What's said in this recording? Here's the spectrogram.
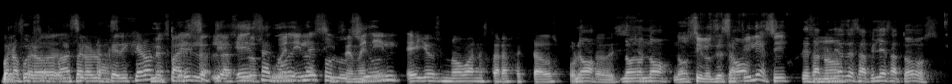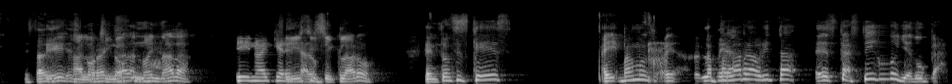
Bueno, pero, pero lo que dijeron Me es parece que, que las- los esa no es la juveniles y femenil, ellos no van a estar afectados por esta No, decisión. no, no, no. No, si los desafilias, sí. Desafilias, No. desafilias a todos. Está, Sí, es a la correcto. chingada, no hay nada. Sí, no hay Sí, Querétaro. sí, sí, claro. Entonces, ¿qué es? Eh, vamos, eh, la Mira. palabra ahorita es castigo y educa.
